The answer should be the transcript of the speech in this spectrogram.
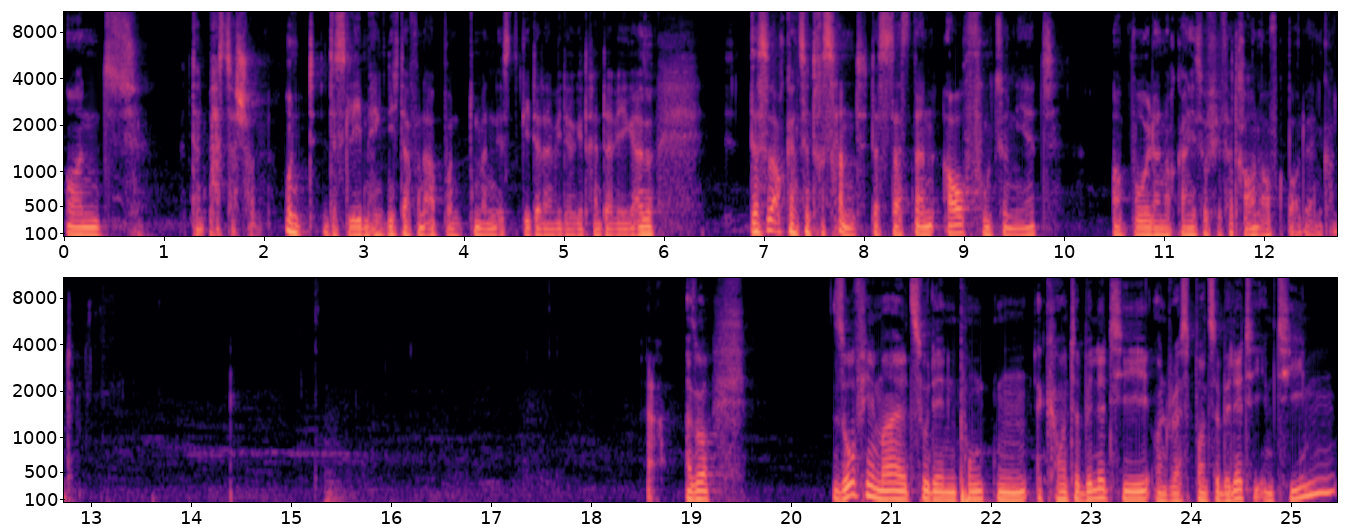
und dann passt das schon. Und das Leben hängt nicht davon ab und man ist, geht ja dann wieder getrennter Wege. Also das ist auch ganz interessant, dass das dann auch funktioniert, obwohl dann noch gar nicht so viel Vertrauen aufgebaut werden konnte. Also so viel mal zu den Punkten Accountability und Responsibility im Team.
